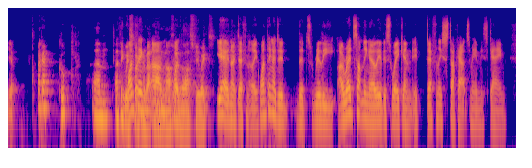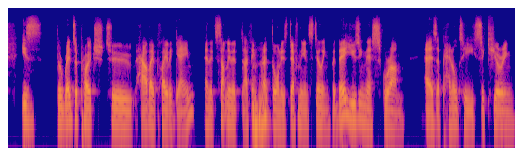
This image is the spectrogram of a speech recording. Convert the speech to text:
Yep. Okay, cool. Um, I think we've one spoken thing, about that um, enough one, over the last few weeks. Yeah, no, definitely. One thing I did that's really, I read something earlier this week and it definitely stuck out to me in this game is the Reds' approach to how they play the game. And it's something that I think mm-hmm. Brad Thorn is definitely instilling, but they're using their scrum as a penalty securing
